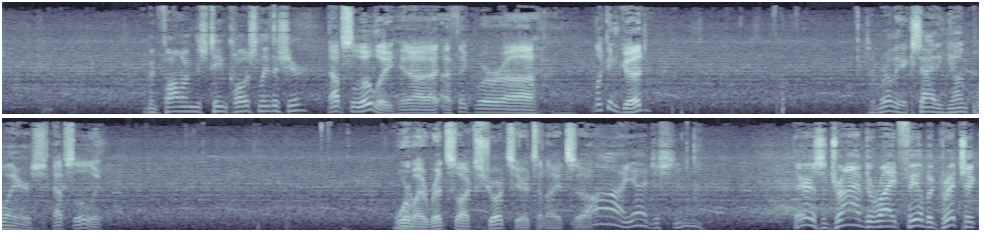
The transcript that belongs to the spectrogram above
You've been following this team closely this year? Absolutely. You know, I, I think we're uh, looking good. Some really exciting young players. Absolutely. Wore my Red Sox shorts here tonight, so Ah, yeah, just. Yeah. There's a drive to right field, but Grichuk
